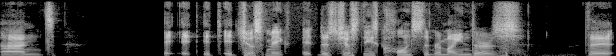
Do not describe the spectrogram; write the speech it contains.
and it, it, it just makes it there's just these constant reminders that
